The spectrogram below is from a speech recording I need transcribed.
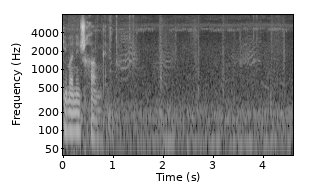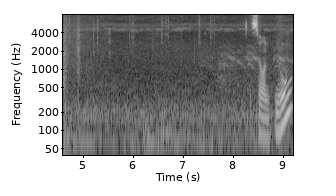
Geh mal in den Schrank. So, und nu?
